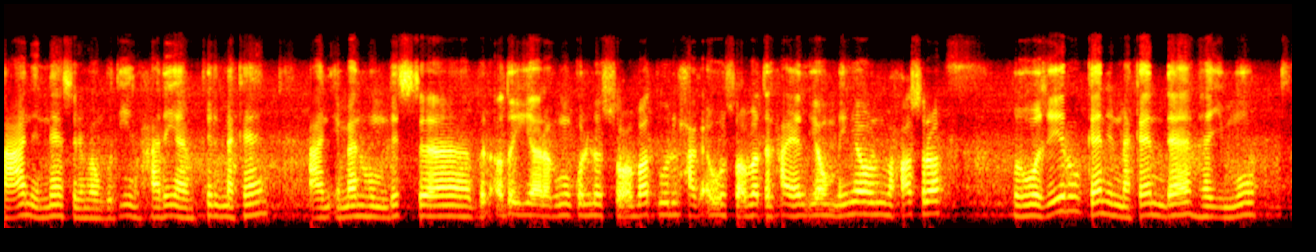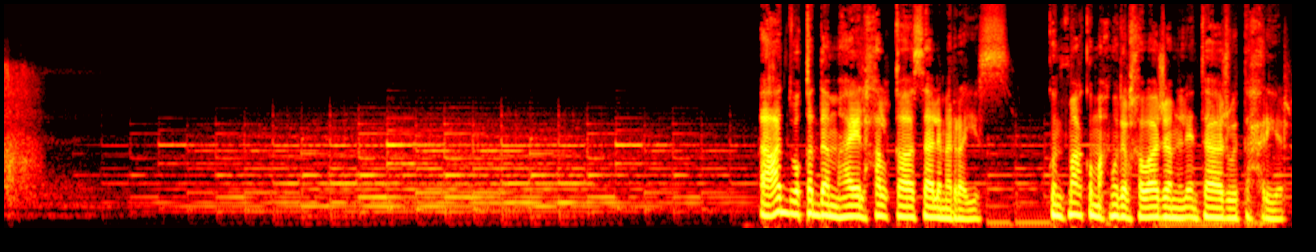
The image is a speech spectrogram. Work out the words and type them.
عن الناس اللي موجودين حاليا في المكان عن إيمانهم لسه بالقضية رغم كل الصعوبات وصعوبات الحياة اليومية والمحاصرة وغيره كان المكان ده هيموت أعد وقدم هاي الحلقة سالم الرئيس. كنت معكم محمود الخواجة من الإنتاج والتحرير.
